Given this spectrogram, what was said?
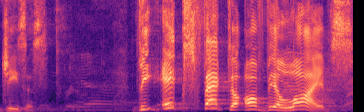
Jesus. The X factor of their lives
